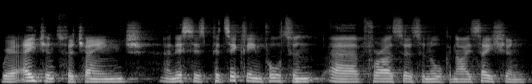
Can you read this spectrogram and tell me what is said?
We're agents for change, and this is particularly important uh, for us as an organisation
